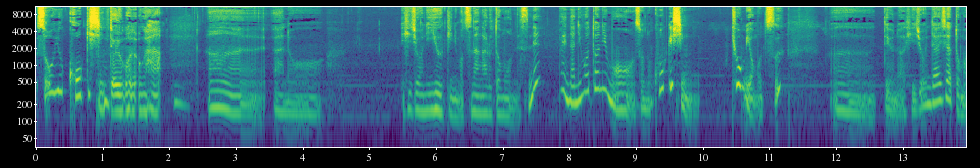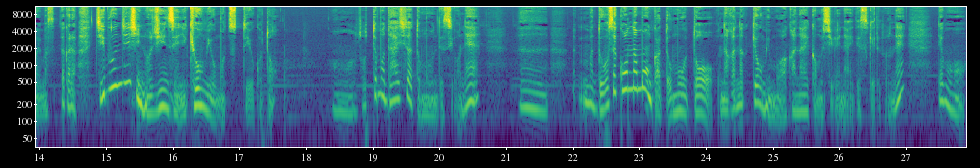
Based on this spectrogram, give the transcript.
そういう好奇心というものが、うん、あの非常に勇気にもつながると思うんですね。やっぱり何事にもその好奇心興味を持つ、うんっていうのは非常に大事だと思いますだから自分自身の人生に興味を持つっていうこと、うん、とっても大事だと思うんですよね、うん。まあ、どうせこんなもんかって思うとなかなか興味も湧かないかもしれないですけれどね。でも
